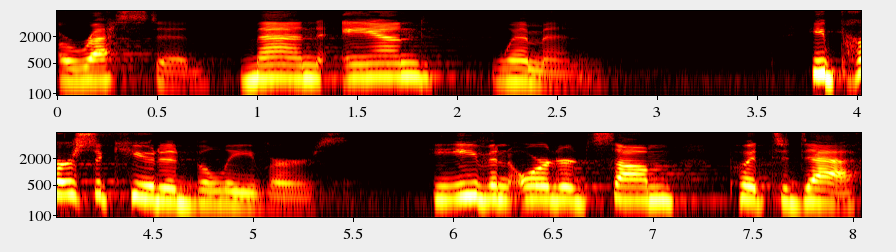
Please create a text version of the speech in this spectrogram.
arrested, men and women. He persecuted believers. He even ordered some put to death,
